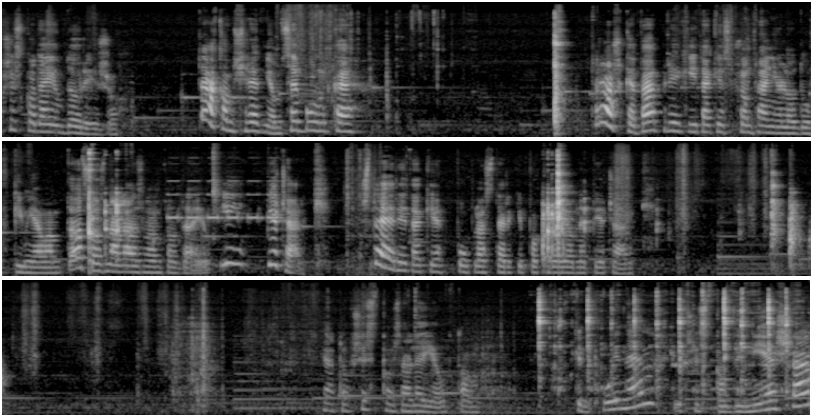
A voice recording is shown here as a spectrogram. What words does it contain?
Wszystko daję do ryżu. Taką średnią cebulkę. Troszkę papryki, takie sprzątanie lodówki miałam. To co znalazłam to daję. I pieczarki. Cztery takie półplasterki pokrojone pieczarki. Ja to wszystko zaleję tą, tym płynem i wszystko wymieszam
